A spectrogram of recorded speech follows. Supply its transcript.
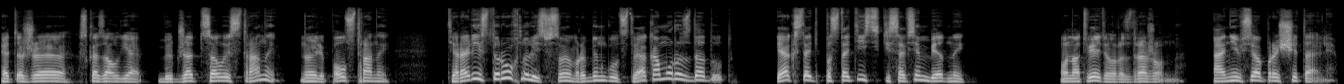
«Это же, — сказал я, — бюджет целой страны, ну или полстраны. Террористы рухнулись в своем робингудстве, а кому раздадут? Я, кстати, по статистике совсем бедный». Он ответил раздраженно. «Они все просчитали.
